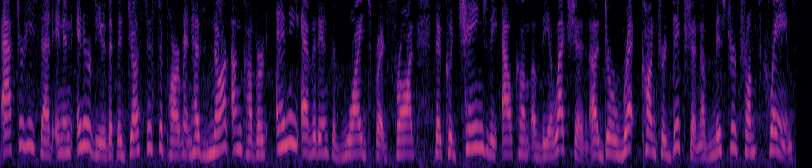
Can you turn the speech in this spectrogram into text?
after he said in an interview that the Justice Department has not uncovered any evidence of widespread fraud that could change the outcome of the election, a direct contradiction of Mr. Trump's claims.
